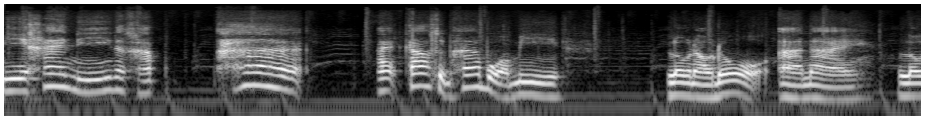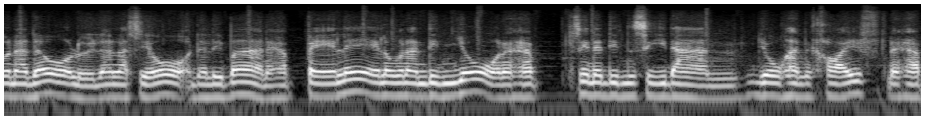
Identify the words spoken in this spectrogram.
มีแค่นี้นะครับ5ไอ้95 บวกมี โรนัลโดอาร์ไนโรนัลโดหรือลาลาซิโอเดลิมานะครับ เปเล่ โรนันดินโยนะครับซินาดินซีดาน โยฮันครอยฟ์นะครับ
